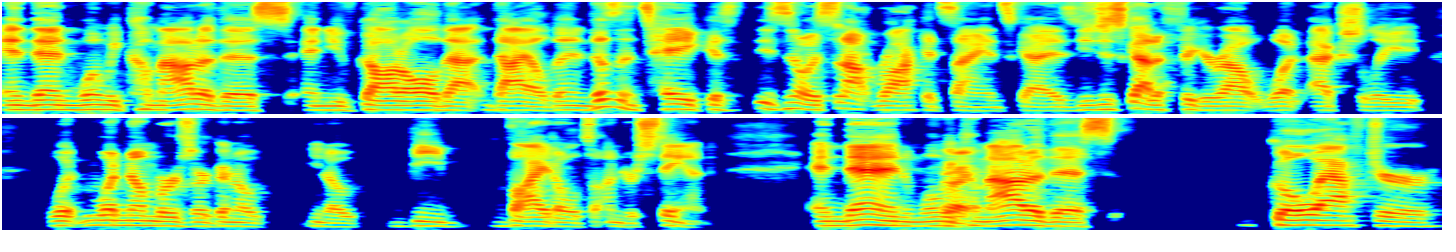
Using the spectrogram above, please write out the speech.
and then when we come out of this and you've got all that dialed in it doesn't take it's, know it's not rocket science guys you just got to figure out what actually what what numbers are going to you know be vital to understand and then when we right. come out of this go after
